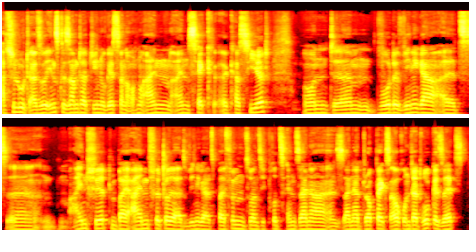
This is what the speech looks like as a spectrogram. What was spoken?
Absolut. Also insgesamt hat Gino gestern auch nur einen, einen Sack äh, kassiert und ähm, wurde weniger als äh, ein Viertel bei einem Viertel, also weniger als bei 25 Prozent seiner, seiner Dropbacks auch unter Druck gesetzt.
